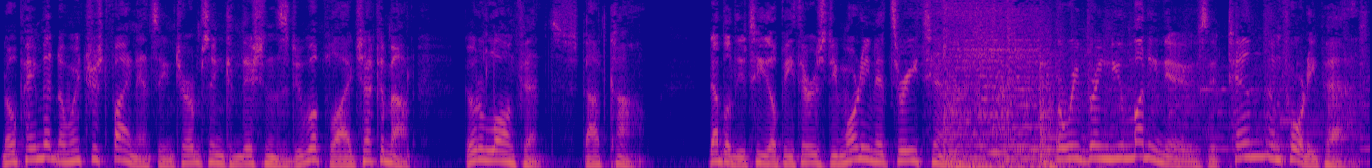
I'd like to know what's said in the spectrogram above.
No payment, no interest financing. Terms and conditions do apply. Check them out. Go to longfence.com. WTOP Thursday morning at 310, where we bring you money news at 10 and 40 past.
